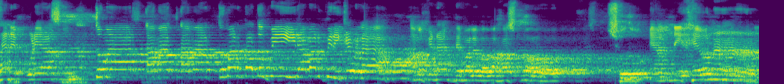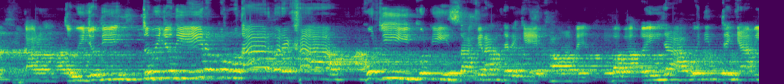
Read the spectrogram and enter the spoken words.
ধ্যানে পড়ে আসি তোমার আমার আমার, তোমার দাদু পীর, আমার পীর কেবলা? আমাকে ডাকতে বলে, বাবা হাসপ শুধু এমনি খেও না, কারণ তুমি যদি তুমি যদি এইরকম উদার করে খাও, কোটি কোটি জাকেরানদেরকে খাওয়াবে। বাবা ওই যা ওই দিন থেকে আমি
